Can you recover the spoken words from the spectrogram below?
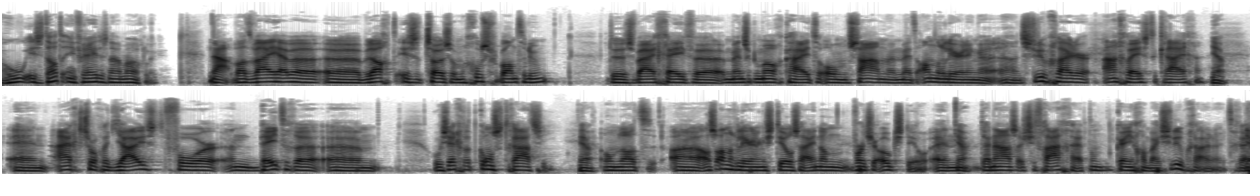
Hoe is dat in vredesnaam mogelijk? Nou, wat wij hebben eh, bedacht is het sowieso om een groepsverband te doen. Dus wij geven mensen ook de mogelijkheid om samen met andere leerlingen een studiebegeleider aangewezen te krijgen. Ja. En eigenlijk zorgt het juist voor een betere, ehm, hoe zeg je dat, concentratie. Ja. Omdat eh, als andere leerlingen stil zijn, dan word je ook stil. En Ja. daarnaast, als je vragen hebt, dan kun je gewoon bij studiebegeleider terecht.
